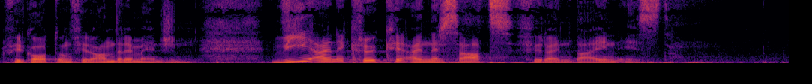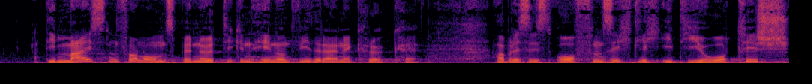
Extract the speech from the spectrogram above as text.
für Gott und für andere Menschen. Wie eine Krücke ein Ersatz für ein Bein ist. Die meisten von uns benötigen hin und wieder eine Krücke. Aber es ist offensichtlich idiotisch,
